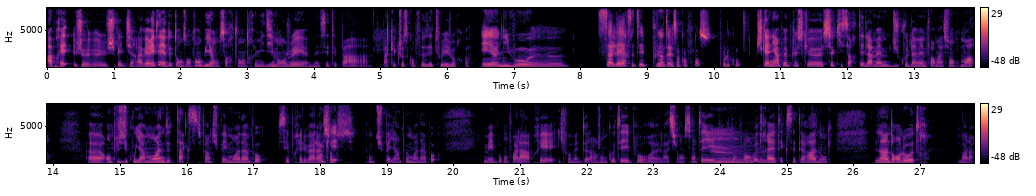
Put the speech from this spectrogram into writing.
Après, je, je vais te dire la vérité. De temps en temps, oui, on sortait entre midi manger, mais c'était pas, pas quelque chose qu'on faisait tous les jours, quoi. Et au niveau euh, salaire, c'était plus intéressant qu'en France pour le coup? Je gagnais un peu plus que ceux qui sortaient de la même, du coup, de la même formation que moi. Euh, en plus, du coup, il y a moins de taxes, enfin, tu payes moins d'impôts. C'est prélevé à la source, donc tu payes un peu moins d'impôts. Mais bon, voilà, après, il faut mettre de l'argent de côté pour euh, l'assurance santé, pour ton plan Hmm. retraite, etc. Donc, l'un dans l'autre, voilà.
